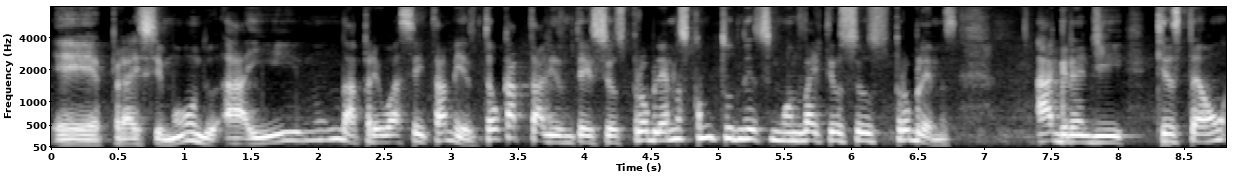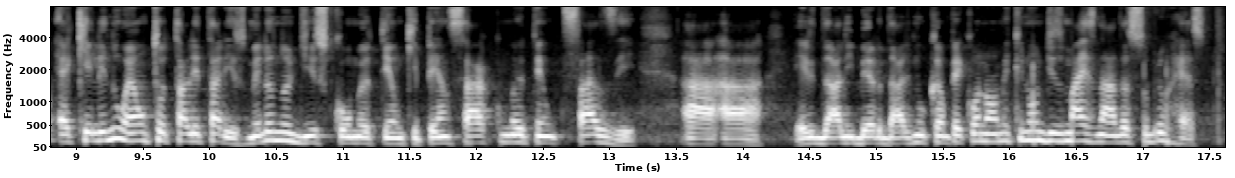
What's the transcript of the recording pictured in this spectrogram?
é, para esse mundo, aí não dá para eu aceitar mesmo. Então, o capitalismo tem seus problemas, como tudo nesse mundo vai ter os seus problemas. A grande questão é que ele não é um totalitarismo. Ele não diz como eu tenho que pensar, como eu tenho que fazer. A, a, ele dá liberdade no campo econômico e não diz mais nada sobre o resto.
